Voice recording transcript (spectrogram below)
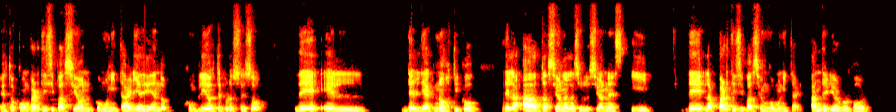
Esto con participación comunitaria y habiendo cumplido este proceso de del diagnóstico, de la adaptación a las soluciones y de la participación comunitaria. Anterior, por favor.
